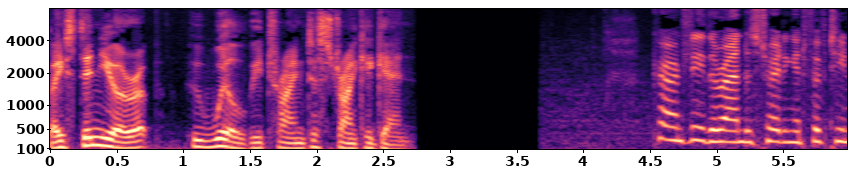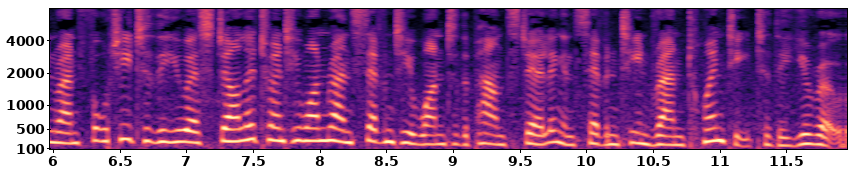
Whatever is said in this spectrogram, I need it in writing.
based in Europe who will be trying to strike again. Currently, the rand is trading at 15 rand 40 to the US dollar, 21 rand 71 to the pound sterling, and 17 rand 20 to the euro.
